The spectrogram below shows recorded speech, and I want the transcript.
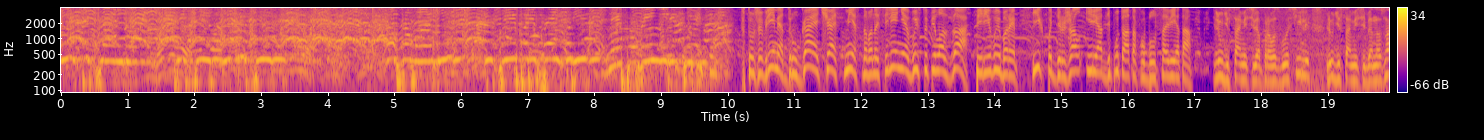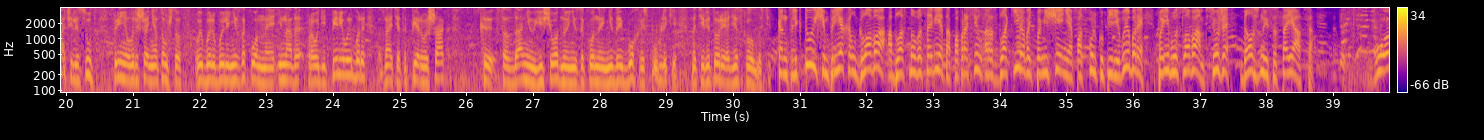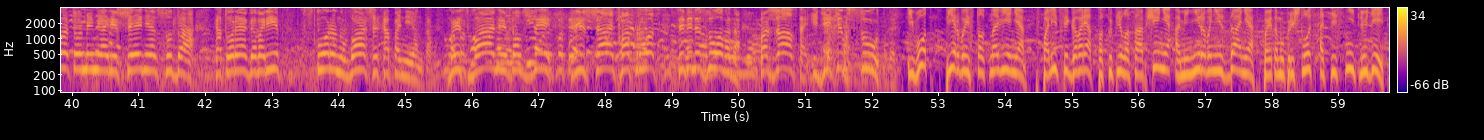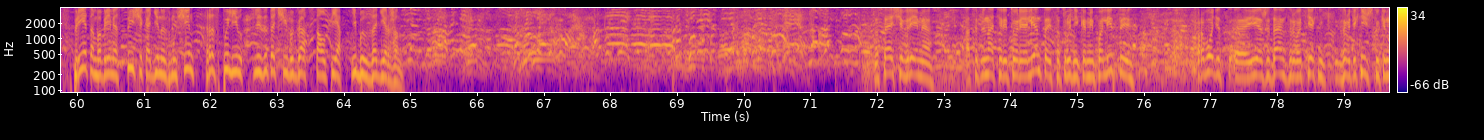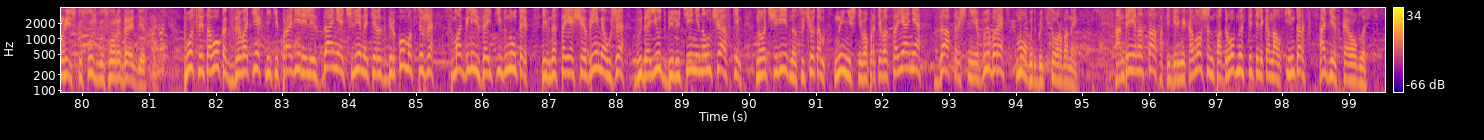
і, звичайно, причину, не причину у громаді і вибори фейкові не повинні відбутися. В то же время другая часть местного населения выступила за перевыборы. Их поддержал и ряд депутатов облсовета. Люди сами себя провозгласили, люди сами себя назначили. Суд принял решение о том, что выборы были незаконные и надо проводить перевыборы. Знаете, это первый шаг к созданию еще одной незаконной, не дай бог, республики на территории Одесской области. Конфликтующим приехал глава областного совета, попросил разблокировать помещение, поскольку перевыборы, по его словам, все же должны состояться. Вот у меня решение суда, которое говорит в сторону ваших оппонентов. Мы с вами должны решать вопрос цивилизованно. Пожалуйста, идите в суд. И вот первые столкновения. В полиции говорят, поступило сообщение о минировании здания, поэтому пришлось оттеснить людей. При этом во время стычек один из мужчин распылил слезоточивый газ в толпе и был задержан. В настоящее время оцеплена территория лентой сотрудниками полиции. Проводится э, и ожидаем взрывотехническую кинологическую службу с города Одессы. После того, как взрывотехники проверили здание, члены террасбиркома все же смогли зайти внутрь. И в настоящее время уже выдают бюллетени на участки. Но очевидно, с учетом нынешнего противостояния, завтрашние выборы могут быть сорваны. Андрей Анастасов, Игорь Миханошин. Подробности телеканал Интер. Одесская область.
